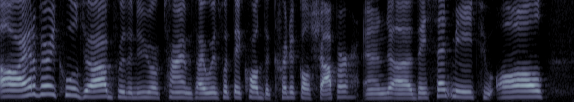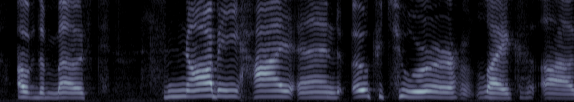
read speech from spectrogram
Oh, I had a very cool job for the New York Times. I was what they called the critical shopper, and uh, they sent me to all of the most snobby, high-end haute couture, like uh,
